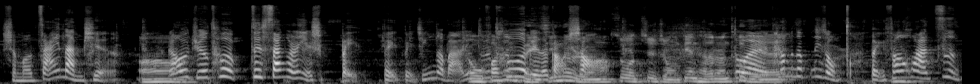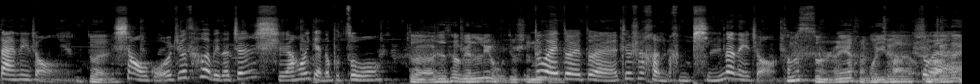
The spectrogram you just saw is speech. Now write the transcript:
什么灾难片，哦，然后觉得特这三个人也是北北北京的吧，就觉得特别的搞笑。做这种电台的人特别对他们的那种北方话自带那种对效果，我觉得特别的真实，然后一点都不作。对，而且特别溜，就是那种对，对对，就是很很平的那种。他们损人也很厉害我觉得，。是吧我觉得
